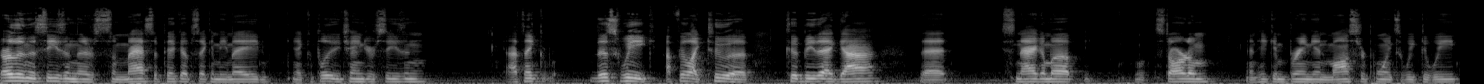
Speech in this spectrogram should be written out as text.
early in the season, there's some massive pickups that can be made and completely change your season. I think this week, I feel like Tua could be that guy that snag him up, start him, and he can bring in monster points week to week.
